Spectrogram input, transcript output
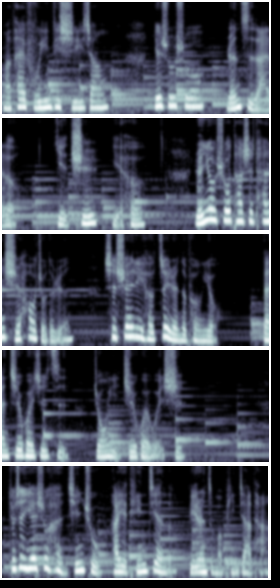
马太福音第十一章，耶稣说：“人子来了。”也吃也喝，人又说他是贪食好酒的人，是税吏和罪人的朋友。但智慧之子总以智慧为事。就是耶稣很清楚，他也听见了别人怎么评价他。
